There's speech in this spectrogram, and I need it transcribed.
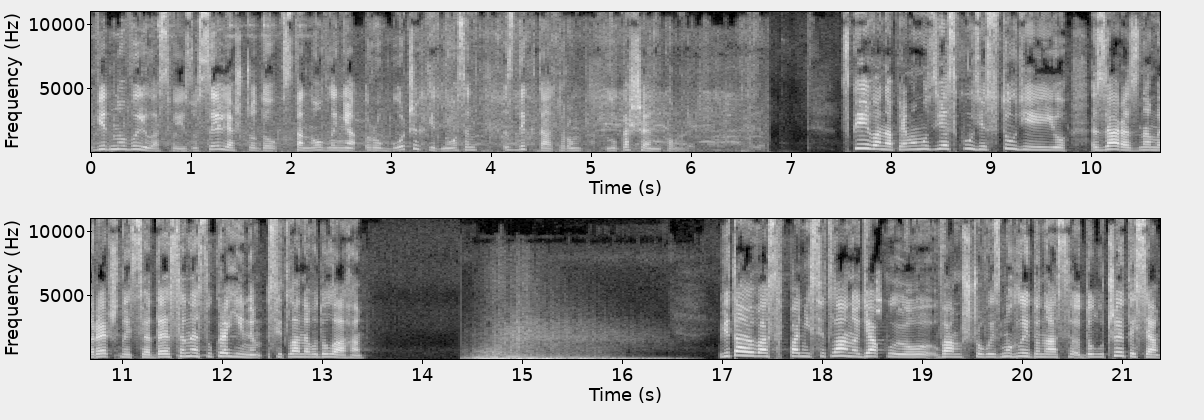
відновила свої зусилля щодо встановлення робочих відносин з диктатором Лукашенком. З Києва на прямому зв'язку зі студією зараз з нами речниця ДСНС України Світлана Водолага. Вітаю вас, пані Світлано. Дякую вам, що ви змогли до нас долучитися.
